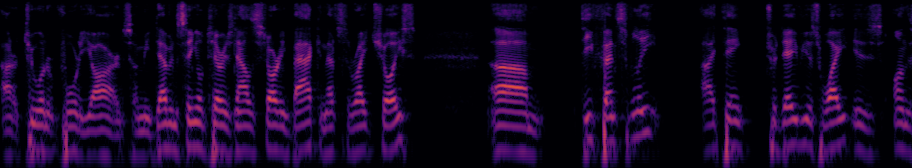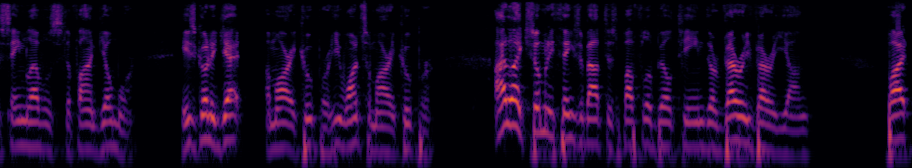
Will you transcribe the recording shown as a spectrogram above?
uh, 240 yards. I mean, Devin Singletary is now the starting back, and that's the right choice. Um, defensively, I think Tre'Davious White is on the same level as Stephon Gilmore. He's going to get Amari Cooper. He wants Amari Cooper. I like so many things about this Buffalo Bill team. They're very, very young, but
